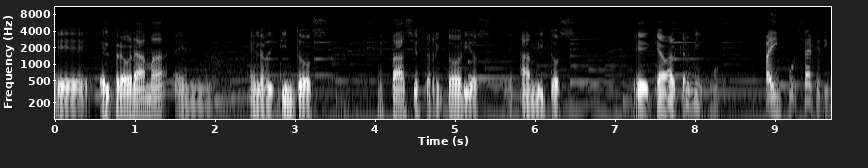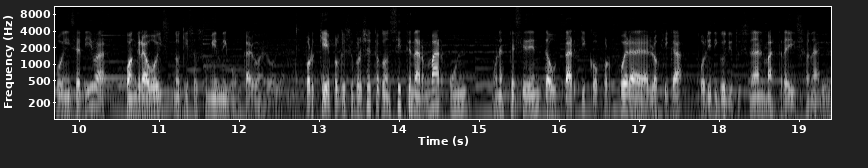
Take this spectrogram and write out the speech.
eh, el programa en, los distintos espacios, territorios, eh, ámbitos eh, que abarca el mismo. Para impulsar este tipo de iniciativas, Juan Grabois no quiso asumir ningún cargo en el gobierno. ¿Por qué? Porque su proyecto consiste en armar una especie de ente autárquico por fuera de la lógica político-institucional más tradicional,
